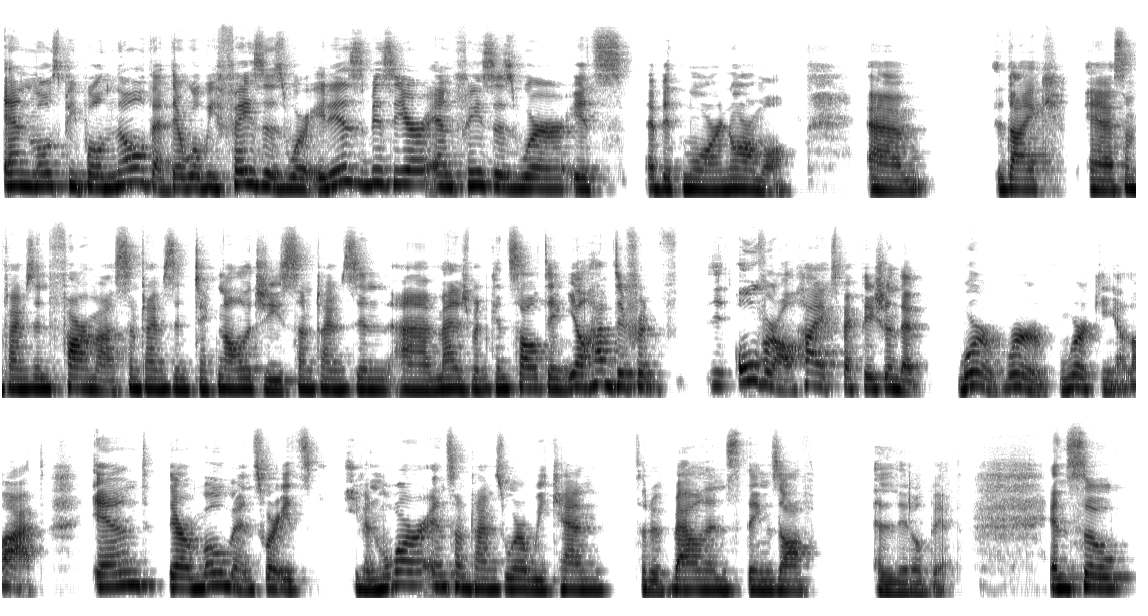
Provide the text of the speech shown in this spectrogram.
and most people know that there will be phases where it is busier and phases where it's a bit more normal. Um, like uh, sometimes in pharma, sometimes in technology, sometimes in uh, management consulting, you'll have different overall high expectation that we're we're working a lot, and there are moments where it's even more, and sometimes where we can sort of balance things off a little bit. And so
